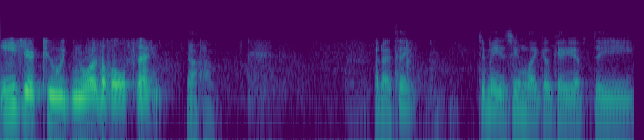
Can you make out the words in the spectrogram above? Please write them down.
easier to ignore the whole thing. Uh-huh. But I think, to me, it seemed like, okay, if the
